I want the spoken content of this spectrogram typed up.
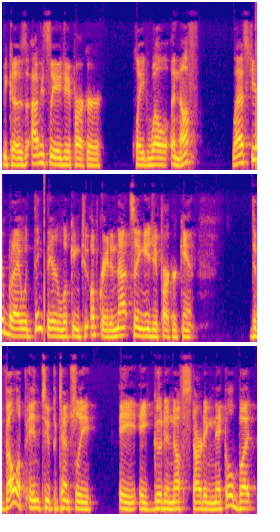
Because obviously AJ Parker played well enough last year, but I would think they're looking to upgrade. And not saying AJ Parker can't develop into potentially a, a good enough starting nickel, but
